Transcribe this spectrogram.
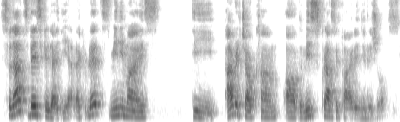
So that's basically the idea. Like let's minimize the average outcome of the misclassified individuals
